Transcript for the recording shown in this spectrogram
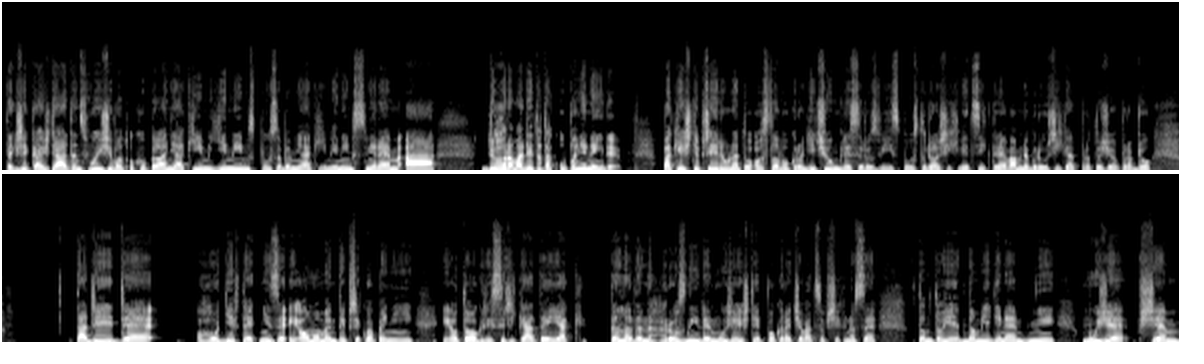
Takže každá ten svůj život uchopila nějakým jiným způsobem, nějakým jiným směrem a dohromady to tak úplně nejde. Pak ještě přijedou na tu oslavu k rodičům, kde se rozvíjí spoustu dalších věcí, které vám nebudu říkat, protože opravdu tady jde hodně v té knize i o momenty překvapení, i o to, když si říkáte, jak tenhle ten hrozný den může ještě pokračovat, co všechno se v tomto jednom jediném dni může všem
